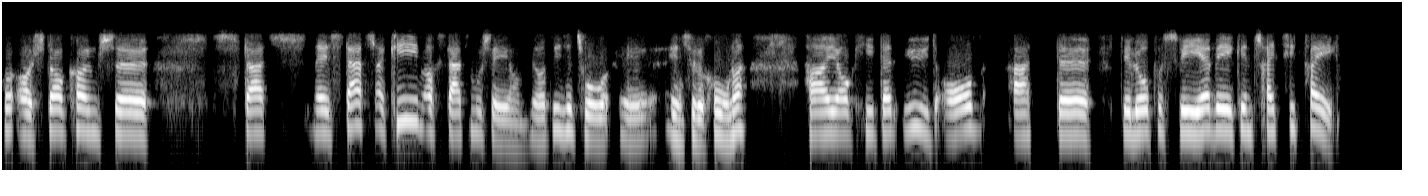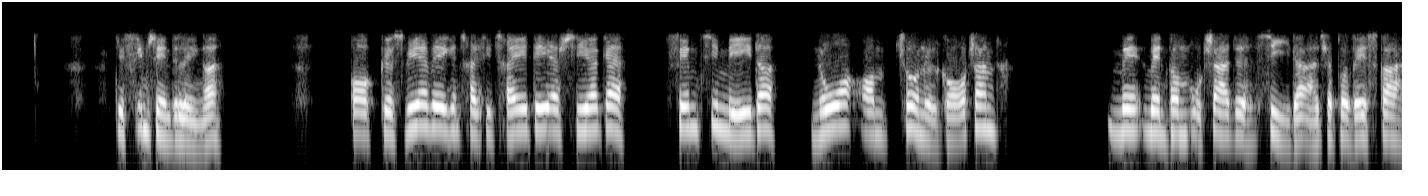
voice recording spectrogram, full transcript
och Stockholms äh, stads nej, Stadsarkiv och Stadsmuseum, ja, disse två eh, institutioner, har jag hittat ut av att eh, det låg på Sveavägen 33. Det finns inte längre. Och eh, øh, Sveavägen 33, det är cirka 50 meter nord om Tunnelgatan, men, men på motsatte sida, alltså på västra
